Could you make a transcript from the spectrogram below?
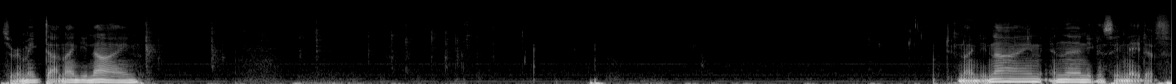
So we're going to make dot 99 do 99 and then you can say native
